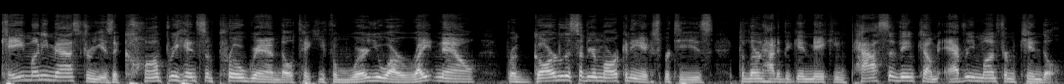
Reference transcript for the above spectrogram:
K-Money Mastery is a comprehensive program that will take you from where you are right now, regardless of your marketing expertise, to learn how to begin making passive income every month from Kindle.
